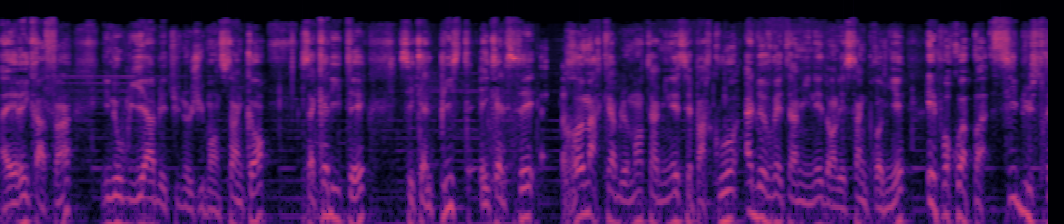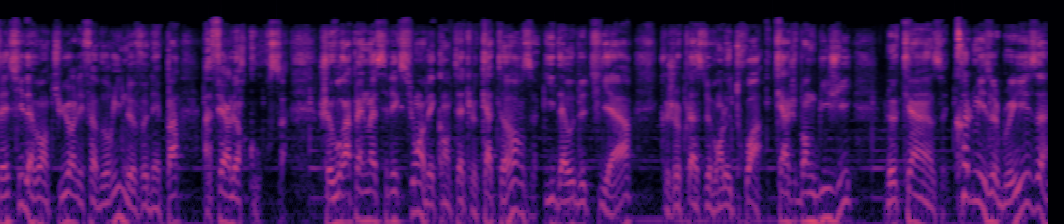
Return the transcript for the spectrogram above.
à Eric Raffin. Inoubliable est une jument de 5 ans. Sa qualité, c'est qu'elle piste et qu'elle sait remarquablement terminer ses Elle devrait terminer dans les 5 premiers. Et pourquoi pas s'illustrer si d'aventure les favoris ne venaient pas à faire leur course. Je vous rappelle ma sélection avec en tête le 14, Idao de Tillard, que je place devant le 3, Cashbank Bigi, le 15, Call Me the Breeze,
